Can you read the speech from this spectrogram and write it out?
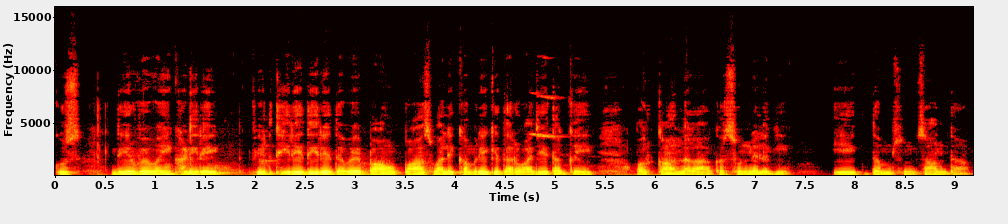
कुछ देर वह वहीं खड़ी रही। फिर धीरे धीरे दबे पाँव पास वाले कमरे के दरवाजे तक गई और कान लगाकर सुनने लगी। एकदम सुनसान था।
